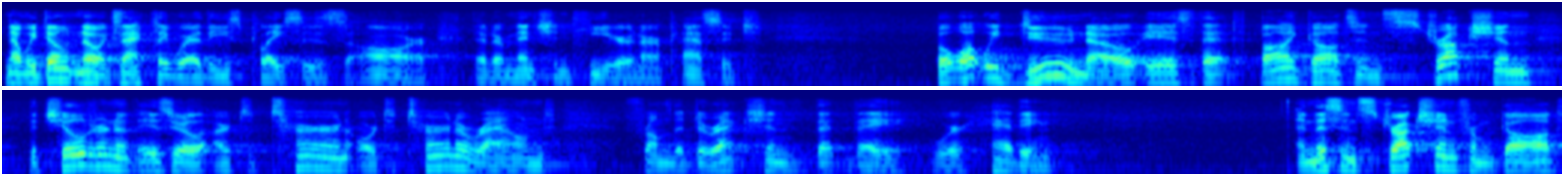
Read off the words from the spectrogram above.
Now, we don't know exactly where these places are that are mentioned here in our passage. But what we do know is that by God's instruction, the children of Israel are to turn or to turn around from the direction that they were heading. And this instruction from God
